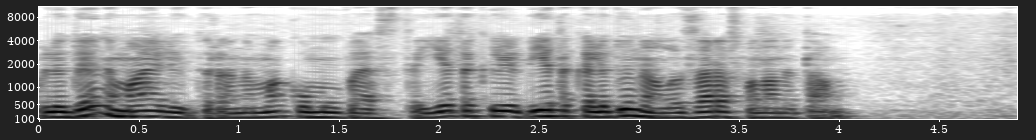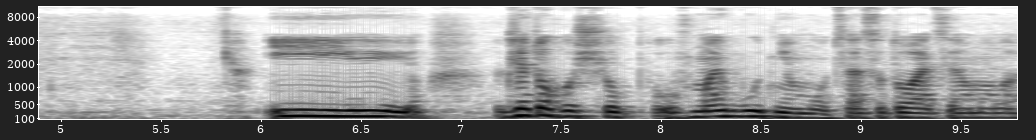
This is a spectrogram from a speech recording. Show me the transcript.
У людей немає лідера, нема кому вести. Є, такий, є така людина, але зараз вона не там. І для того, щоб в майбутньому ця ситуація мала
